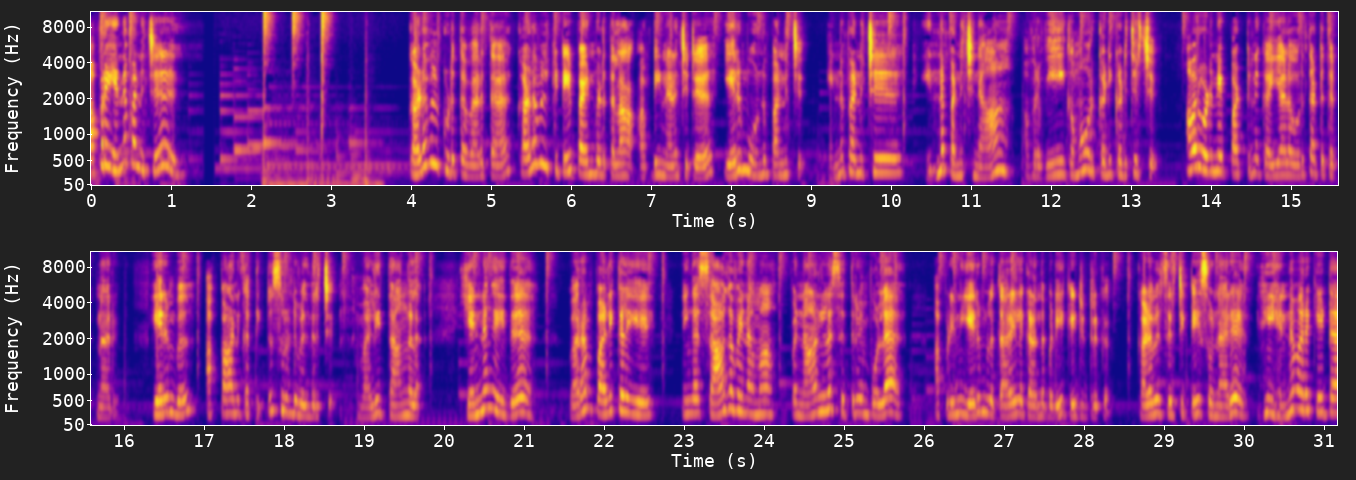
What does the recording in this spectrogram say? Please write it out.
அப்புறம் என்ன பண்ணுச்சு? கடவுள் கொடுத்த வரத்தை கடவுள்கிட்டே பயன்படுத்தலாம் அப்படின்னு நினைச்சிட்டு எறும்பு ஒன்று பண்ணுச்சு. என்ன பண்ணுச்சு? என்ன பண்ணுச்சுன்னா அவரை வேகமாக ஒரு கடி கடிச்சிருச்சு. அவர் உடனே பட்டுன்னு கையால் ஒரு தட்டு தட்டினாரு. எறும்பு அப்பான்னு கத்திக்கிட்டு சுருண்டு விழுந்துருச்சு. வலி தாங்கலை. என்னங்க இது? வரம் பழிக்கலையே. நீங்கள் சாக வேணாமா? இப்போ நானெல்லாம் செத்துருவேன் போல அப்படின்னு எறும்புல தரையில் கிடந்தபடியே கேட்டுட்ருக்கு இருக்கு. கடவுள் சிரிச்சுக்கிட்டே சொன்னாரு நீ என்ன வர கேட்ட?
